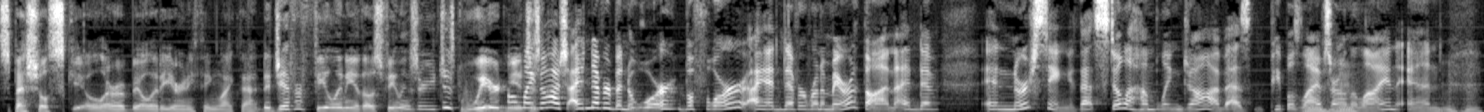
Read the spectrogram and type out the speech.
special skill or ability or anything like that. Did you ever feel any of those feelings, or are you just weird Oh my just gosh, I had never been to war before. I had never run a marathon. I had never and nursing, that's still a humbling job as people's lives are on the line and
